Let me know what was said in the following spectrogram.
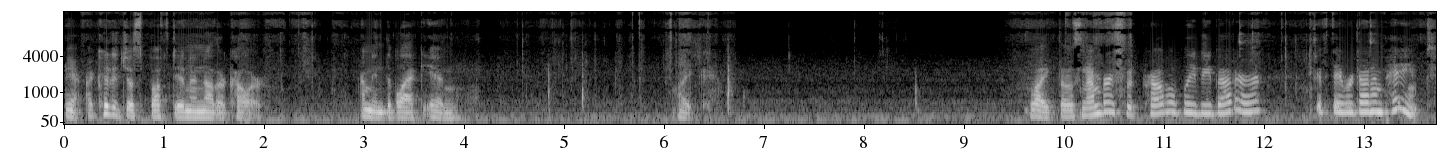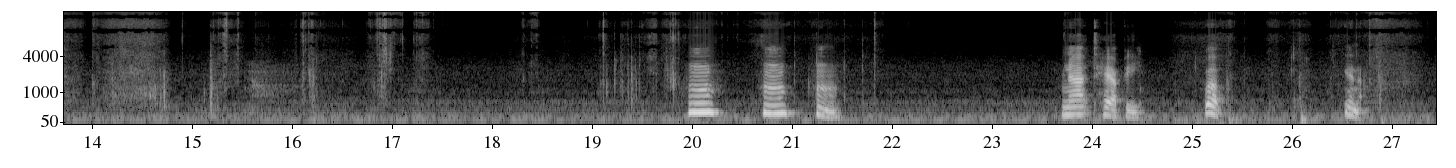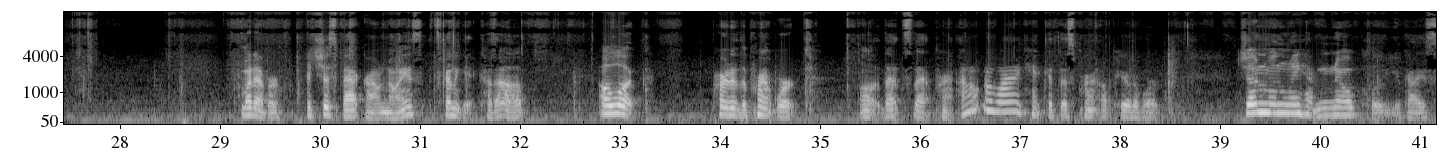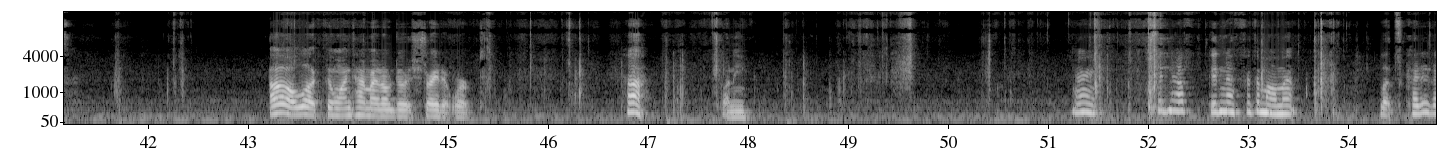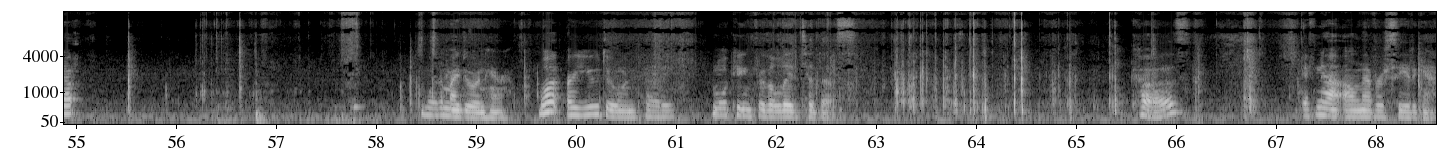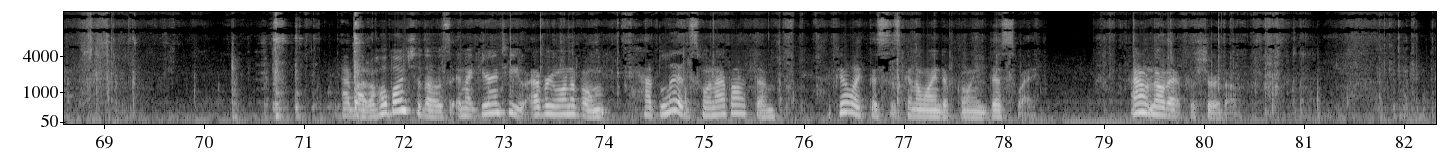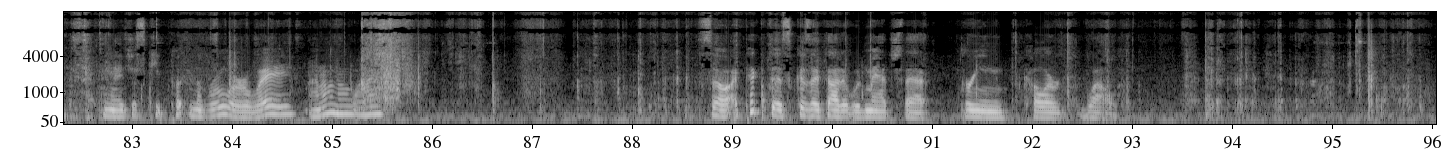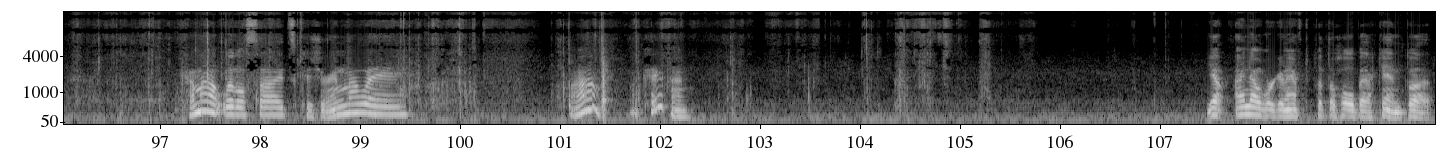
Yeah, I could have just buffed in another color. I mean, the black in. Like, like those numbers would probably be better if they were done in paint. Hmm, hmm, hmm. Not happy. Well, you know. Whatever. It's just background noise. It's going to get cut up. Oh, look. Part of the print worked. Oh, that's that print. I don't know why I can't get this print up here to work. Genuinely have no clue, you guys. Oh, look. The one time I don't do it straight, it worked. Huh. Funny. All right, good enough, good enough for the moment. Let's cut it up. What am I doing here? What are you doing, Patty? I'm looking for the lid to this. Because if not, I'll never see it again. I bought a whole bunch of those, and I guarantee you every one of them had lids when I bought them. I feel like this is going to wind up going this way. I don't know that for sure, though. And I just keep putting the ruler away. I don't know why. So I picked this because I thought it would match that green color well. Come out, little sides, because you're in my way. Wow, okay then. Yep, I know we're going to have to put the hole back in, but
